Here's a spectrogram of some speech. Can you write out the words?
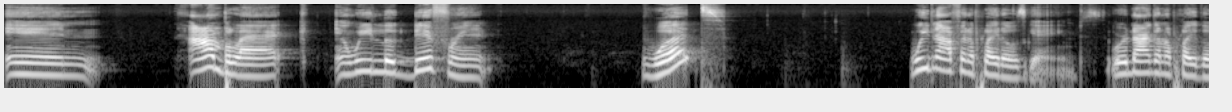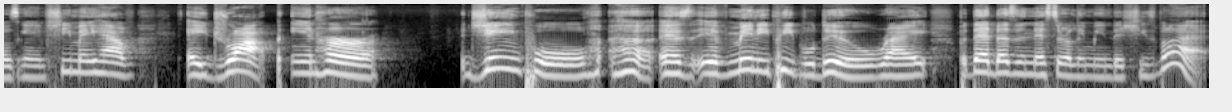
and I'm black and we look different, what? We not gonna play those games. We're not gonna play those games. She may have a drop in her gene pool, as if many people do, right? But that doesn't necessarily mean that she's black.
